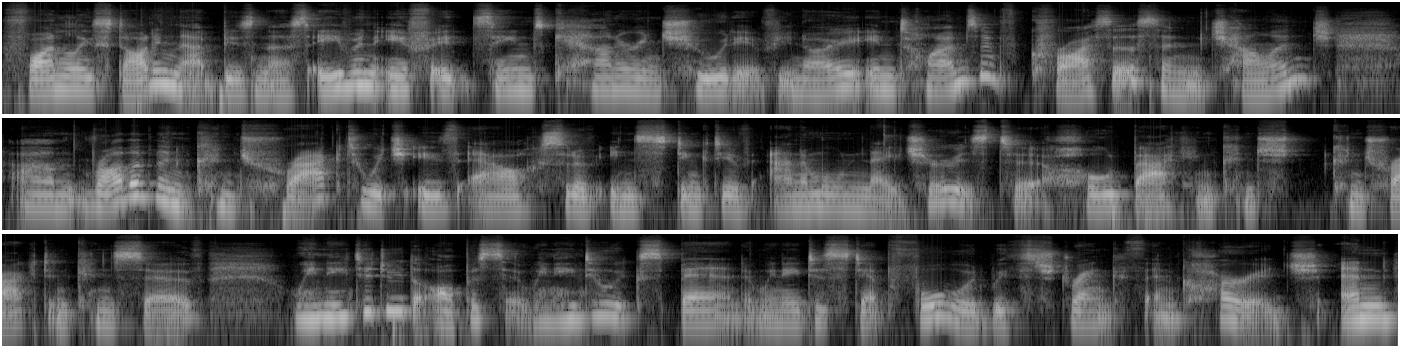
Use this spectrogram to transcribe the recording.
finally starting that business, even if it seems counterintuitive. You know, in times of crisis and challenge, um, rather than contract, which is our sort of instinctive nature is to hold back and con- contract and conserve, we need to do the opposite. We need to expand and we need to step forward with strength and courage. And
